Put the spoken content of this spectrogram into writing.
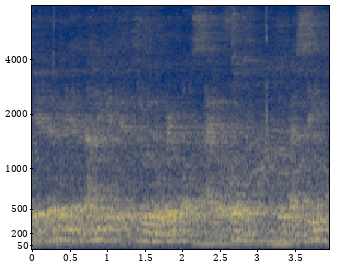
Together, we have navigated through the work of styrofoam to plastic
